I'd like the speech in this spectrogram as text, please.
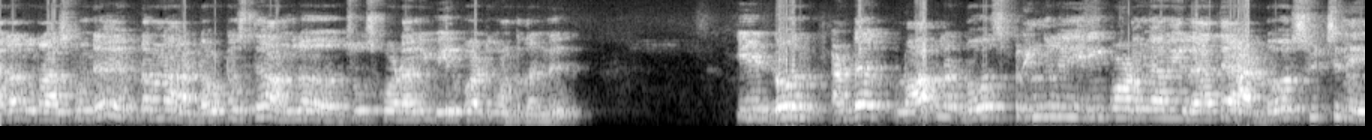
ఎలా రాసుకుంటే ఎప్పుడన్నా డౌట్ వస్తే అందులో చూసుకోవడానికి వీలుబాటుగా ఉంటుందండి. ఈ డోర్ అంటే లోపల డోర్ స్ప్రింగ్లు ఇరిగిపోవడం కానీ లేకపోతే ఆ డోర్ స్విచ్ని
